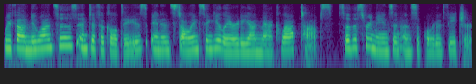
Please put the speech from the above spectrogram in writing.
We found nuances and difficulties in installing Singularity on Mac laptops, so this remains an unsupported feature.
